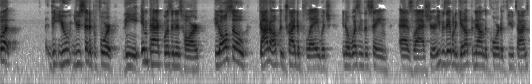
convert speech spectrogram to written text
But the, you you said it before. The impact wasn't as hard. He also got up and tried to play, which you know wasn't the same as last year. He was able to get up and down the court a few times.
